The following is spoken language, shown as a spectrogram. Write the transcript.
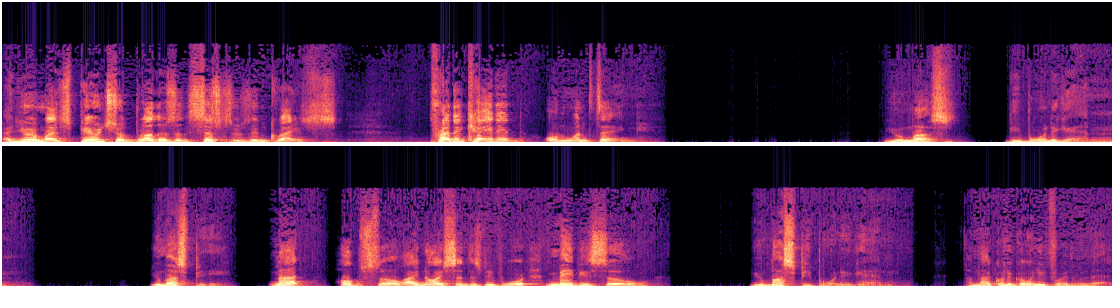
And you're my spiritual brothers and sisters in Christ, predicated on one thing you must be born again. You must be. Not hope so. I know I said this before, maybe so. You must be born again. I'm not going to go any further with that.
